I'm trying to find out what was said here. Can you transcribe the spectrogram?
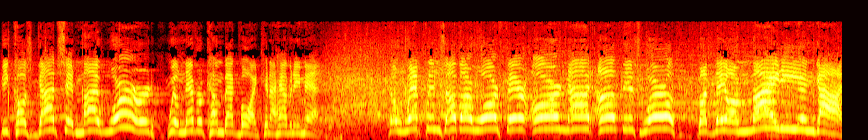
because God said, My word will never come back void. Can I have an amen? The weapons of our warfare are not of this world, but they are mighty in God.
